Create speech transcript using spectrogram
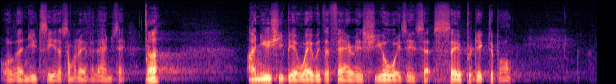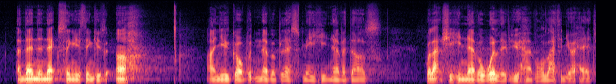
Or then you'd see that someone over there and you'd say, Huh? I knew she'd be away with the fairies. She always is. That's so predictable. And then the next thing you think is, ah, oh, I knew God would never bless me. He never does. Well, actually, He never will if you have all that in your head.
